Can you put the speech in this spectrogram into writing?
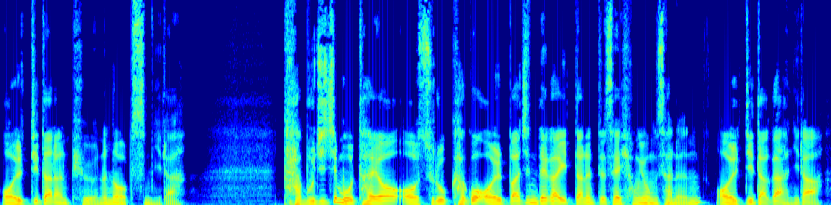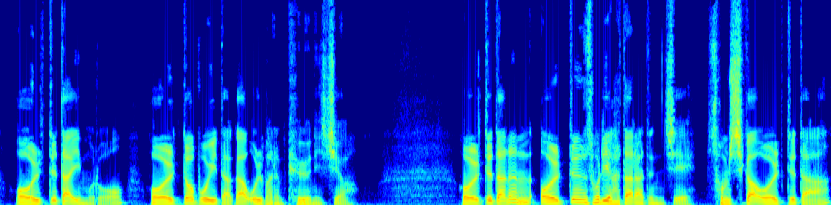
얼띠다란 표현은 없습니다. 다부지지 못하여 어수룩하고 얼빠진 데가 있다는 뜻의 형용사는 얼띠다가 아니라 얼뜨다이므로 얼떠 보이다가 올바른 표현이죠. 얼뜨다는 얼뜬 소리 하다라든지 솜씨가 얼뜨다,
